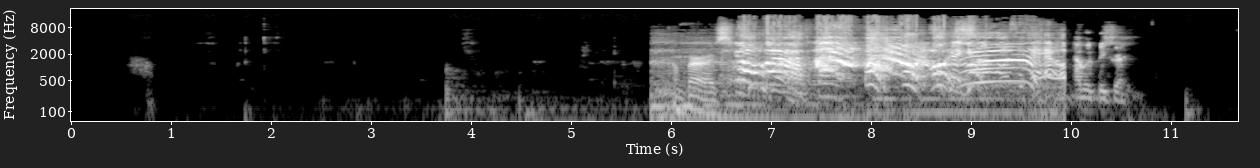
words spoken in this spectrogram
Birds. That would be great.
